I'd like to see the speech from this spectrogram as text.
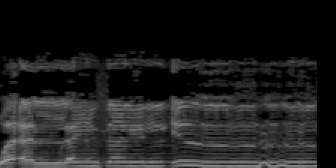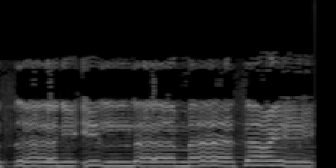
وَأَن لَّيْسَ لِلْإِنسَانِ إِلَّا مَا سَعَى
